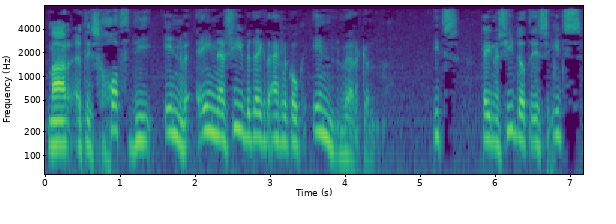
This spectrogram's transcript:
Maar het is God die in. Energie betekent eigenlijk ook inwerken. Iets, energie, dat is iets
